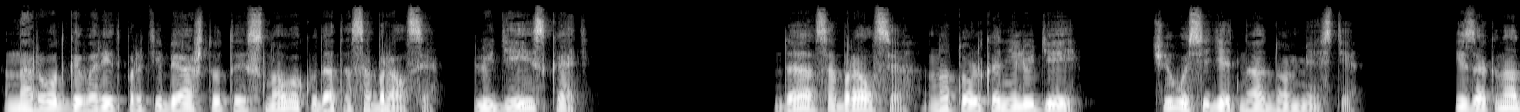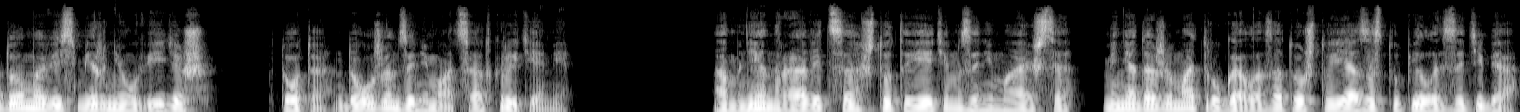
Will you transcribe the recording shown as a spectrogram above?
«Народ говорит про тебя, что ты снова куда-то собрался. Людей искать?» «Да, собрался, но только не людей. Чего сидеть на одном месте? Из окна дома весь мир не увидишь. Кто-то должен заниматься открытиями». А мне нравится, что ты этим занимаешься. Меня даже мать ругала за то, что я заступилась за тебя,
